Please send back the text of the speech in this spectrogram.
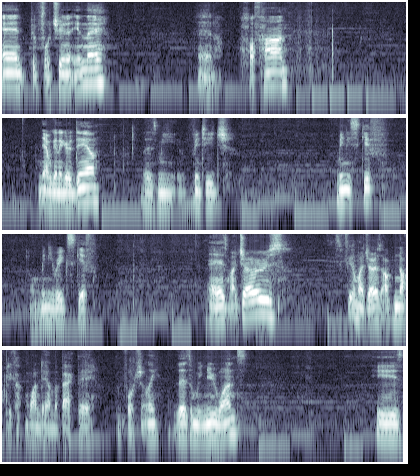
and Bib Fortuna in there. And Hoth Han. Now we're going to go down. There's me vintage mini skiff or mini rig skiff. There's my Joes. There's a few of my Joes. I've knocked a one down the back there, unfortunately. There's my new ones. Here's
